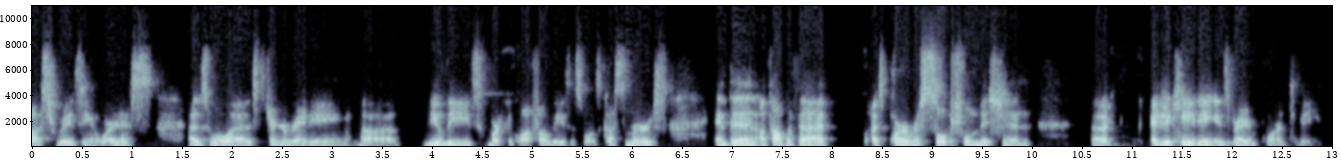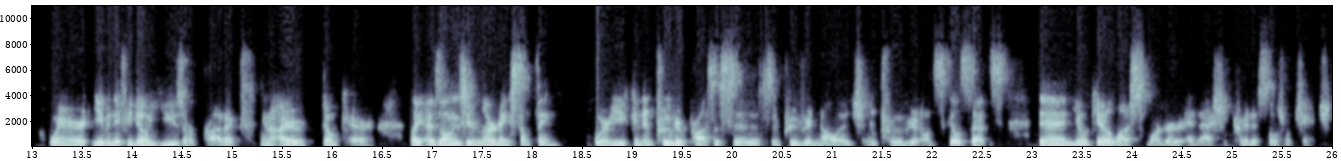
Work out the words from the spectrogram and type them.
us raising awareness as well as generating uh, new leads, marketing qualified leads, as well as customers. And then on top of that, as part of our social mission, uh, educating is very important to me. Where even if you don't use our product, you know, I don't care. Like as long as you're learning something, where you can improve your processes, improve your knowledge, improve your own skill sets, then you'll get a lot smarter and actually create a social change.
